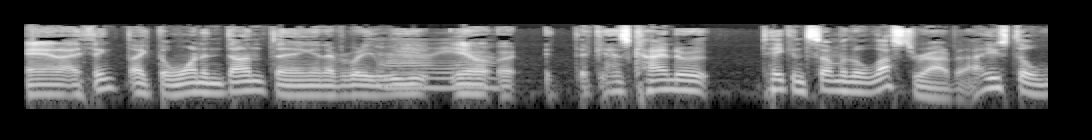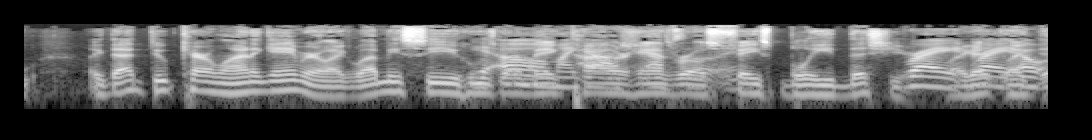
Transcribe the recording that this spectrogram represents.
and I think like the one and done thing, and everybody oh, leave, you know, Oh, it, it has kind of taken some of the luster out of it. I used to like that Duke Carolina game. You're like, let me see who's Yeah, going to oh make Tyler gosh, Hansbrough's absolutely. face bleed this year, Right, Like, right. like, Oh,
